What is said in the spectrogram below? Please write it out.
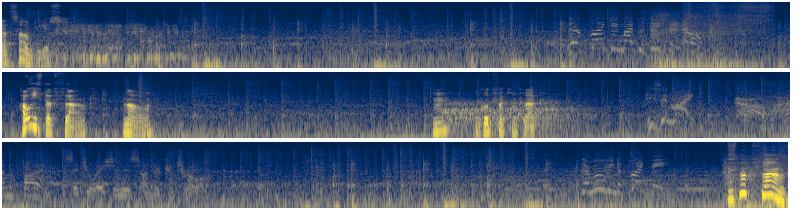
that's obvious. They're flanking my position. How is that flank? No. Hmm? Good fucking luck. He's in my... Oh, I'm fine. The Situation is under control. They're moving to flank me. It's not flank!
